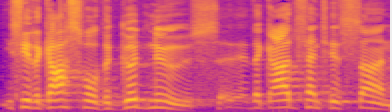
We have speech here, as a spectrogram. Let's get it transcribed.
You see, the gospel, the good news that God sent his Son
